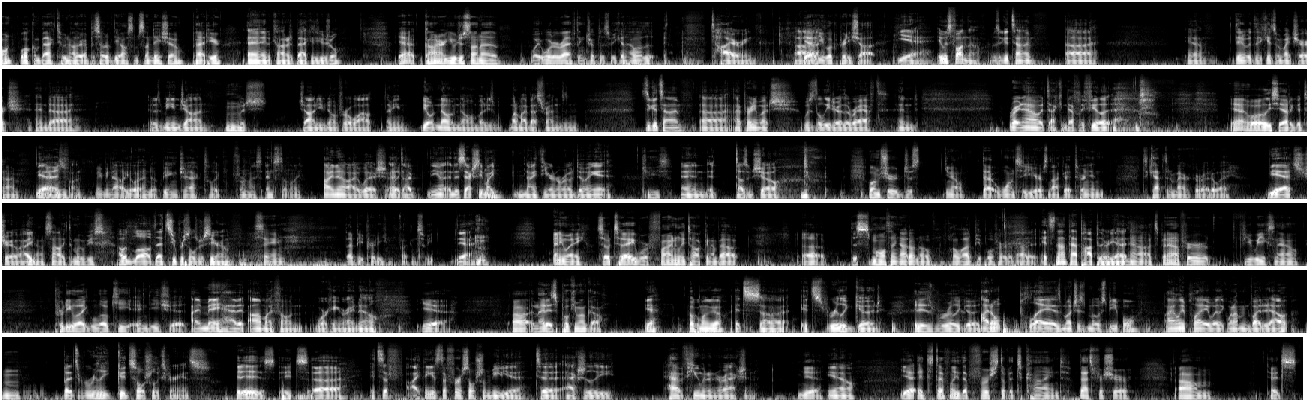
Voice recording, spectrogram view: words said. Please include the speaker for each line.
Speaker 1: everyone. Welcome back to another episode of the Awesome Sunday Show. Pat here.
Speaker 2: And Connor's back as usual.
Speaker 1: Yeah, Connor, you were just on a whitewater rafting trip this weekend. How was it?
Speaker 2: Tiring. Uh,
Speaker 1: yeah, you look pretty shot.
Speaker 2: Yeah, it was fun though. It was a good time. Uh, yeah, did it with the kids from my church, and uh, it was me and John,
Speaker 1: Hmm.
Speaker 2: which John you've known for a while. I mean, you don't know him, know him, but he's one of my best friends, and it's a good time. Uh, I pretty much was the leader of the raft, and right now it, I can definitely feel it.
Speaker 1: Yeah, well, at least you had a good time.
Speaker 2: Yeah, it was fun.
Speaker 1: Maybe now you'll end up being jacked like from this instantly.
Speaker 2: I know. I wish.
Speaker 1: Like-
Speaker 2: I, I, you know, and this is actually my ninth year in a row doing it,
Speaker 1: Jeez.
Speaker 2: and it doesn't show.
Speaker 1: Well, I'm sure just you know that once a year is not going to turn you into Captain America right away.
Speaker 2: Yeah, it's true. I
Speaker 1: You know, it's not like the movies.
Speaker 2: I would love that super soldier serum.
Speaker 1: Same. That'd be pretty fucking sweet.
Speaker 2: Yeah.
Speaker 1: Anyway, so today we're finally talking about uh, this small thing. I don't know a lot of people have heard about it.
Speaker 2: it's not that popular yet.
Speaker 1: No, it's been out for a few weeks now. Pretty like low key indie shit.
Speaker 2: I may have it on my phone working right now.
Speaker 1: Yeah. Uh, and that is Pokemon Go.
Speaker 2: Yeah. Pokemon Go. It's uh it's really good.
Speaker 1: It is really good.
Speaker 2: I don't play as much as most people. I only play when, like when I'm invited out,
Speaker 1: Mm,
Speaker 2: but it's a really good social experience.
Speaker 1: it is. It's uh,
Speaker 2: It's a f- I think it's the first social media to actually have human interaction,
Speaker 1: yeah,
Speaker 2: you know?
Speaker 1: yeah. It's definitely the first of its kind. That's for sure. Um, it's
